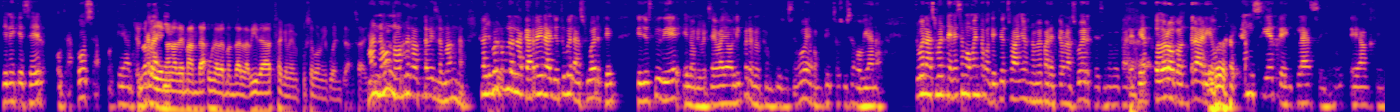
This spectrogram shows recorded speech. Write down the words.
tiene que ser otra cosa, porque al Yo no aquí- una demanda, una demanda en la vida hasta que me puse por mi cuenta. o sea, Ah, yo- no, no redactáis demanda. Claro, yo, por ejemplo, en la carrera, yo tuve la suerte que yo estudié en la Universidad de Valladolid, pero en el campus de Segovia, como te he dicho, soy segoviana. Tuve la suerte, en ese momento, con 18 años, no me parecía una suerte, sino me parecía todo lo contrario. Era un 7 en clase, eh, Ángel.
